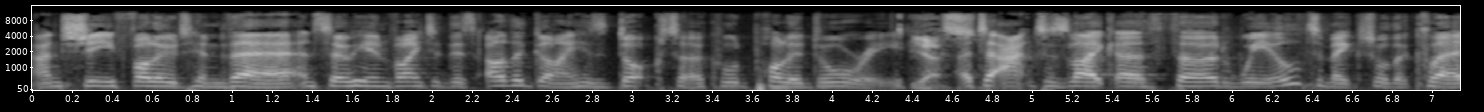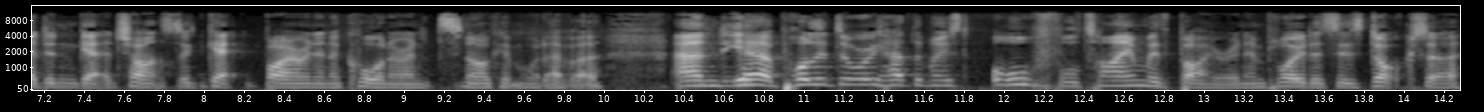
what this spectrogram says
and she followed him there. And so he invited this other guy, his doctor, called Polidori, Yes. uh, to act as like a third wheel to make sure that Claire didn't get a chance to get Byron in a corner and snog him, or whatever. And yeah, Polidori had the most awful time with Byron, employed as his doctor,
